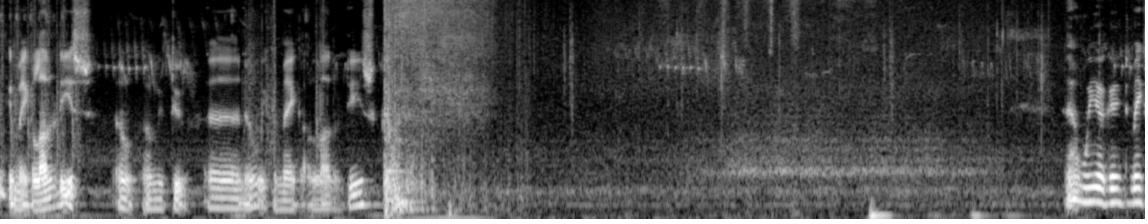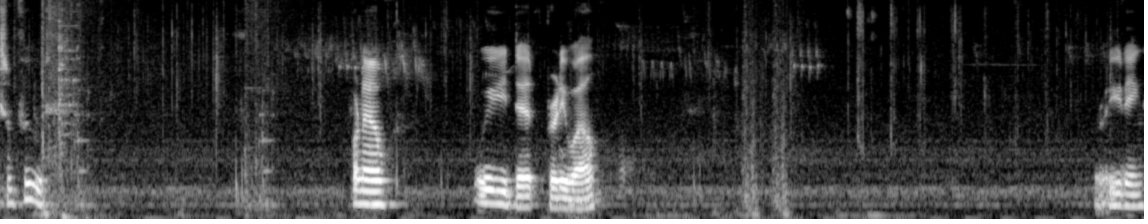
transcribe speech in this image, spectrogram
We can make a lot of these. Oh, only two. Uh, no, we can make a lot of these. Go. And we are going to make some food. For now, we did pretty well. We're eating,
